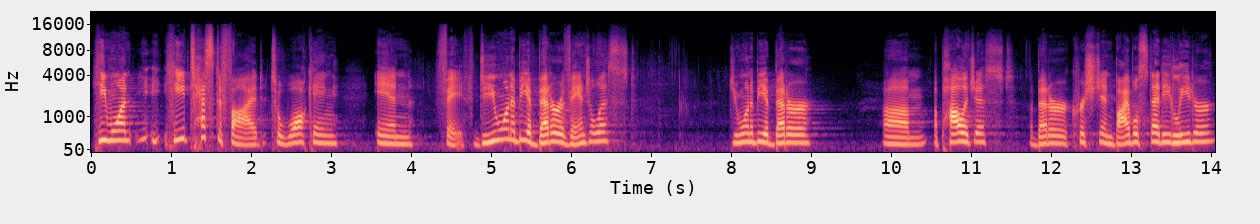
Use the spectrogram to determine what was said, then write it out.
He, want, he testified to walking in faith. Do you want to be a better evangelist? Do you want to be a better um, apologist, a better Christian Bible study leader?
